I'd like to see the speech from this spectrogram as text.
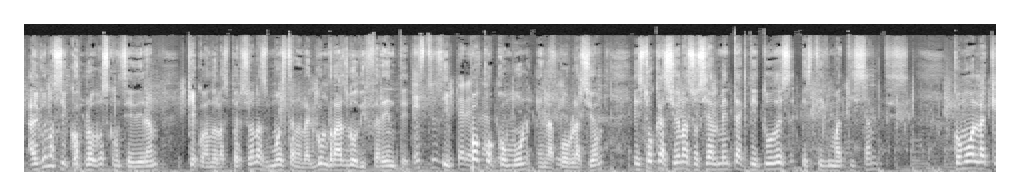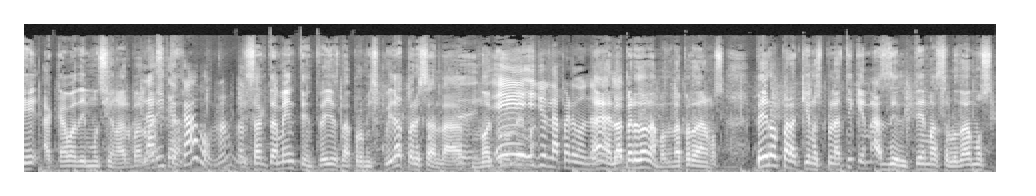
Algunos psicólogos consideran que cuando las personas muestran algún rasgo diferente es y poco común en la Sí. población, esto ocasiona socialmente actitudes estigmatizantes, como la que acaba de mencionar Las Barbarita. que acabo, ¿no? Las- Exactamente, entre ellas la promiscuidad, pero esa la, no hay Eh, problema. ellos la perdonan. Ah, la perdonamos, la perdonamos. Pero para que nos platique más del tema, saludamos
